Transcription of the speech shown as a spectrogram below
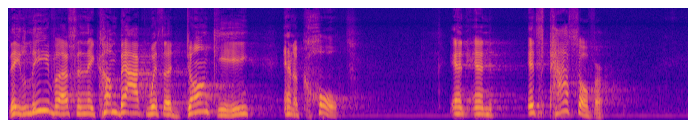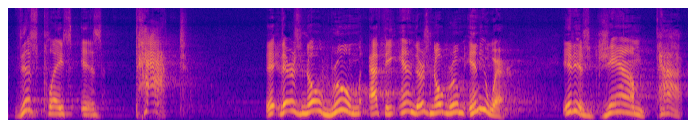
They leave us and they come back with a donkey and a colt. And, and it's Passover. This place is packed. It, there's no room at the end, there's no room anywhere. It is jam packed.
